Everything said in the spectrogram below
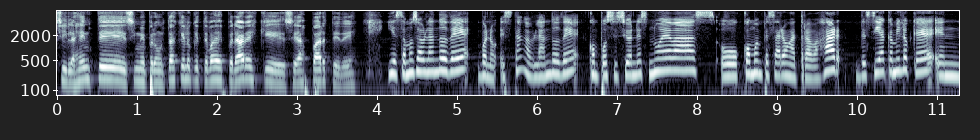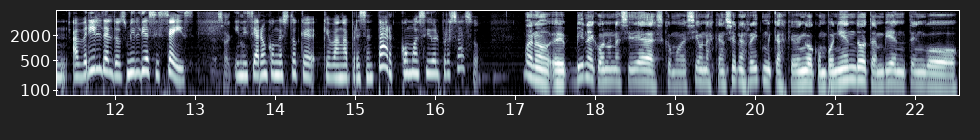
Si la gente, si me preguntas qué es lo que te vas a esperar, es que seas parte de. Y estamos hablando de, bueno, están hablando de composiciones nuevas o cómo empezaron a trabajar. Decía Camilo que en abril del 2016 Exacto. iniciaron con esto que, que, van a presentar. ¿Cómo ha sido el proceso? Bueno, eh, vine con unas ideas, como decía, unas canciones rítmicas que vengo componiendo. También tengo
